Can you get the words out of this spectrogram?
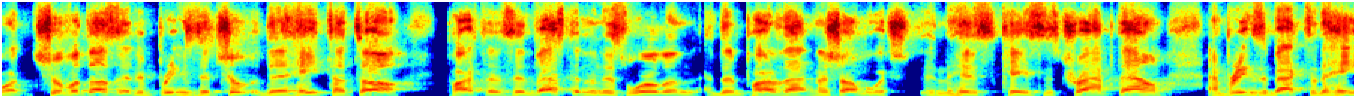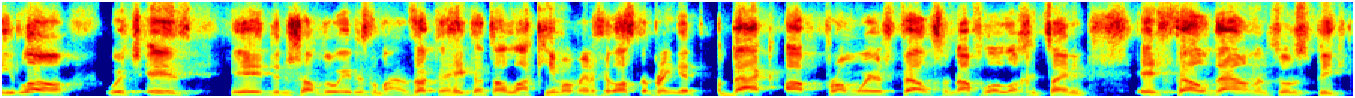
what tshuva does it, it brings the the hay tata part that's invested in this world and, and the part of that neshama, which in his case is trapped down, and brings it back to the Heilah, which is uh, the neshama the way it is l'mayla. Zakta heitata lakimo men to bring it back up from where it fell. So naflo lachitzainim, it fell down and so to speak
